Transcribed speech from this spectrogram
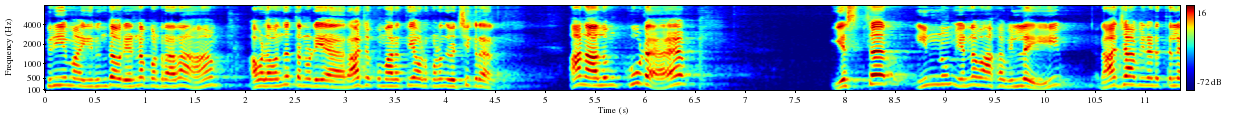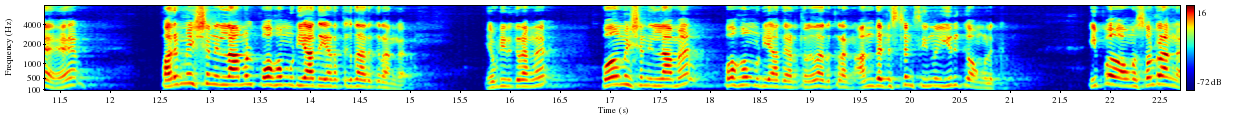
பிரியமாக இருந்து அவர் என்ன பண்ணுறாராம் அவளை வந்து தன்னுடைய ராஜகுமாரத்தையே அவளை கொண்டு வந்து வச்சுக்கிறார். ஆனாலும் கூட எஸ்தர் இன்னும் என்னவாகவில்லை. ராஜாவினிடத்தில் பர்மிஷன் இல்லாமல் போக முடியாத இடத்துக்கு தான் இருக்கிறாங்க. எப்படி இருக்கிறாங்க? பெர்மிஷன் இல்லாமல் போக முடியாத இடத்துல தான் இருக்கிறாங்க. அந்த டிஸ்டன்ஸ் இன்னும் இருக்குது அவங்களுக்கு. இப்போ அவங்க சொல்கிறாங்க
